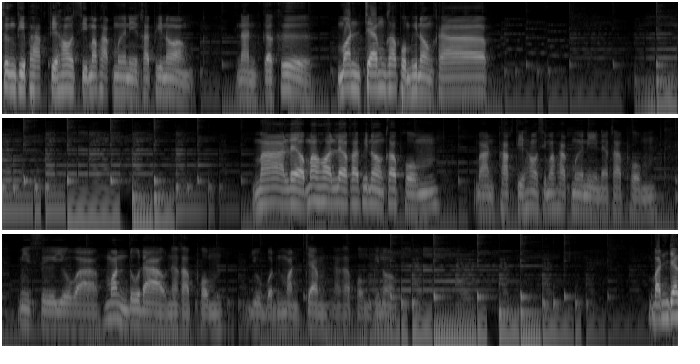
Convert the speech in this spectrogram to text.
ซึ่งที่พักที่เฮาสีมาพักมือนี้ครับพี่น้อง นั่นก็คือมอนแจมครับผมพี่น้องครับ มาแล้วมาฮอดแล้วครับพี่น้องครับผม บ้านพักที่เฮาสิมาพักมือนี้นะครับ ผมมีชื่ออยู่ว่าม่อนดูดาวนะครับ ผมอยู่บนม่อนแจมนะครับ ผมพี่น้องบรรยา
